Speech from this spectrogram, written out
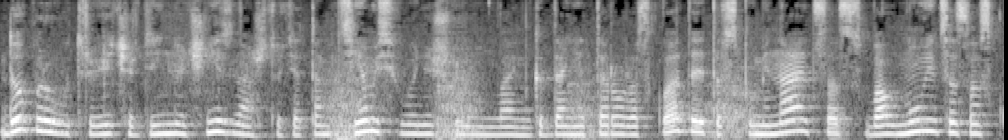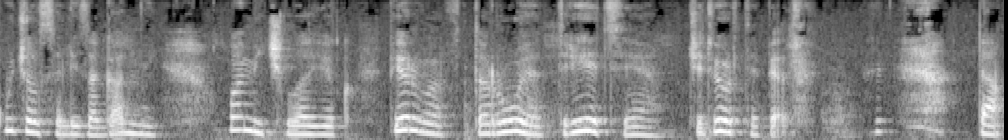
Доброе утро, вечер, день, ночь. Не знаю, что у тебя там тема сегодняшнего онлайн. Гадание Таро расклада. Это вспоминается, волнуется, соскучился ли загадный вами человек. Первое, второе, третье, четвертое, пятое. Да,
